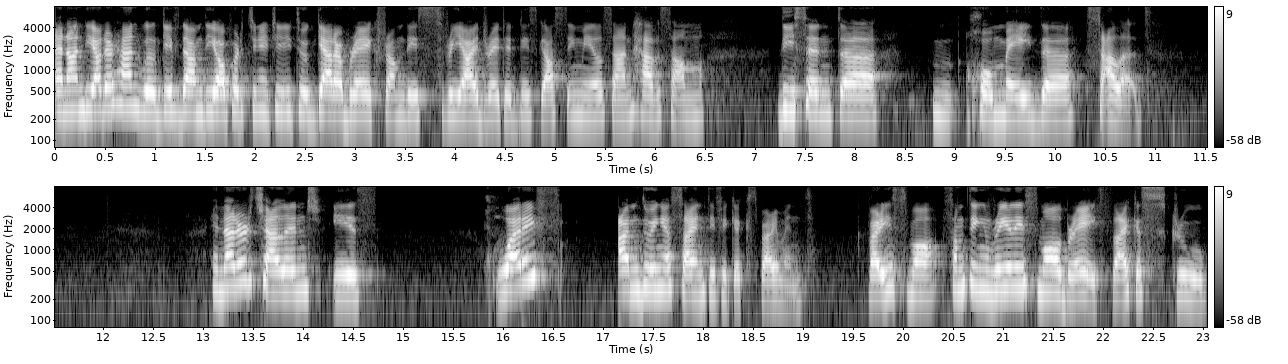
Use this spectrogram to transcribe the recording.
and on the other hand, will give them the opportunity to get a break from these rehydrated, disgusting meals and have some decent uh, homemade uh, salad. Another challenge is, what if I'm doing a scientific experiment? Very small, something really small breaks, like a screw,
